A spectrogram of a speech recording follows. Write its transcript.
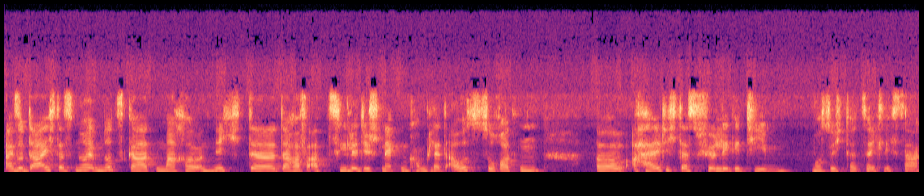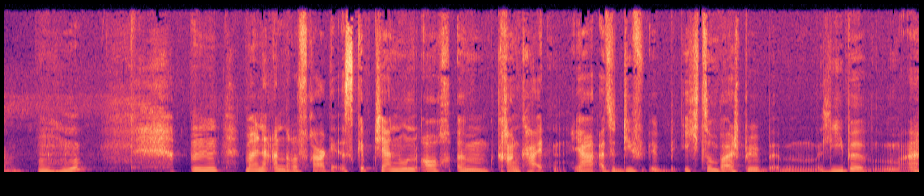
also da ich das nur im Nutzgarten mache und nicht äh, darauf abziele, die Schnecken komplett auszurotten, äh, halte ich das für legitim, muss ich tatsächlich sagen. Mhm. Hm, mal eine andere Frage. Es gibt ja nun auch ähm, Krankheiten. Ja, also die ich zum Beispiel ähm, liebe äh,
